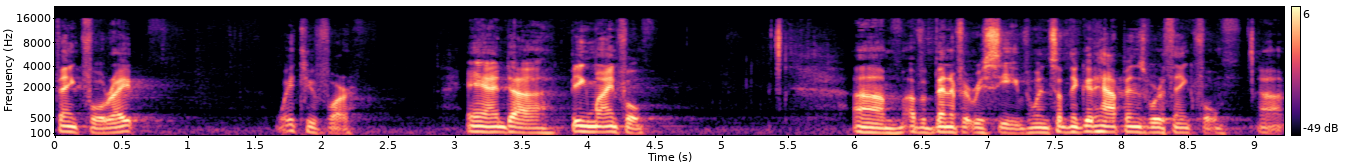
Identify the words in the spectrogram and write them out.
thankful, right? Way too far. And uh, being mindful um, of a benefit received. When something good happens, we're thankful. Uh,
